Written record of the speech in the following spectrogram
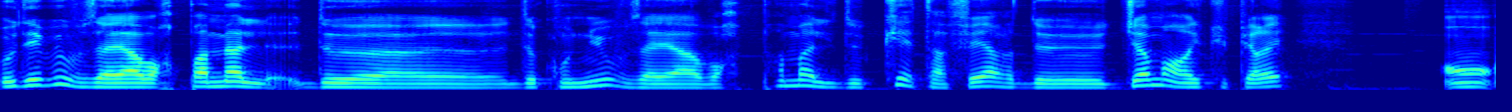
au début, vous allez avoir pas mal de, euh, de contenu, vous allez avoir pas mal de quêtes à faire, de diamants à récupérer. En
